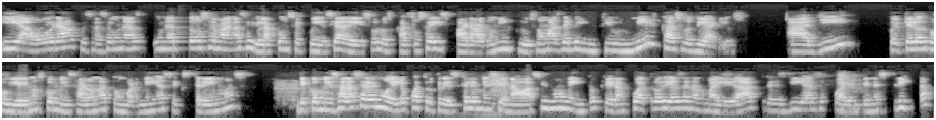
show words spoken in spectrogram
y ahora, pues hace unas, unas dos semanas se dio la consecuencia de eso, los casos se dispararon incluso más de 21 mil casos diarios. Allí fue que los gobiernos comenzaron a tomar medidas extremas, de comenzar a hacer el modelo 4.3 que le mencionaba hace un momento, que eran cuatro días de normalidad, tres días de cuarentena estricta.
